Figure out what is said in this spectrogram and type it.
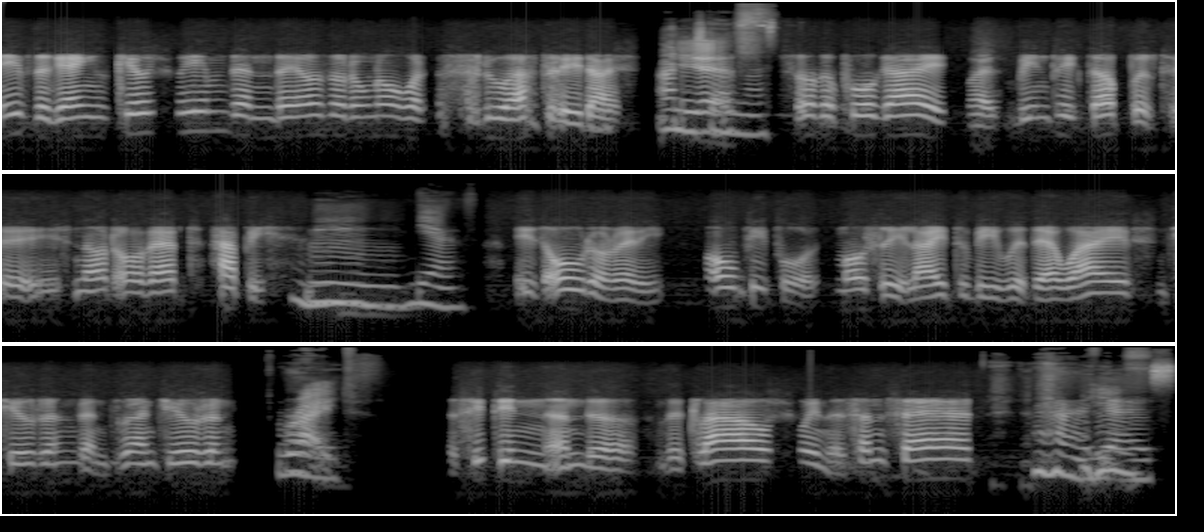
if the gang kills him, then they also don't know what to do after he dies. Understand, Yes. So the poor guy has been picked up, but uh, he's not all that happy. Mm. Yes. He's old already. Old people mostly like to be with their wives, and children, and grandchildren, Right. sitting under the clouds in the sunset, yes.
